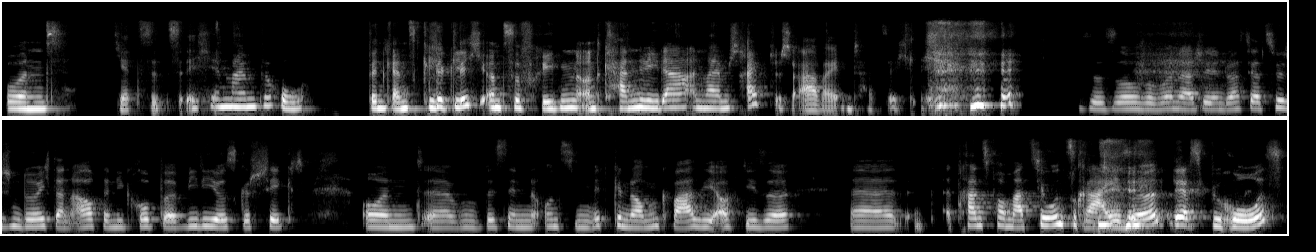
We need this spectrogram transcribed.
Und jetzt sitze ich in meinem Büro. Bin ganz glücklich und zufrieden und kann wieder an meinem Schreibtisch arbeiten tatsächlich. Das ist so, so wunderschön. Du hast ja zwischendurch dann auch in die Gruppe Videos geschickt und äh, ein bisschen uns mitgenommen quasi auf diese äh, Transformationsreise des Büros.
